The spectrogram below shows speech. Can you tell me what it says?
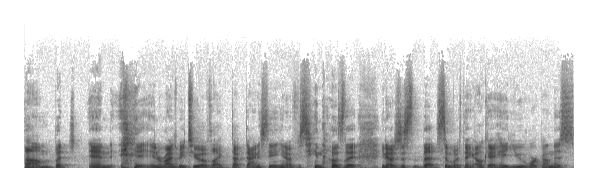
Um, but and it reminds me too of like duck dynasty. You know if you've seen those that you know it's just that similar thing. Okay hey you work on this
